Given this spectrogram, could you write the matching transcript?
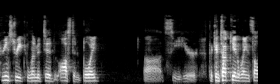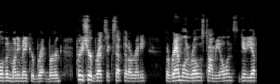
Green Streak Limited, Austin Boyd. Uh, let's see here. The Kentuckian, Wayne Sullivan, Moneymaker, Brett Berg. Pretty sure Brett's accepted already. The Ramblin' Rose, Tommy Owens, Giddy Up,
